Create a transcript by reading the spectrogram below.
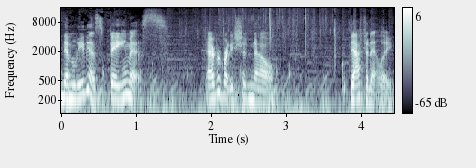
Nebelina is famous. Everybody should know. Definitely.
